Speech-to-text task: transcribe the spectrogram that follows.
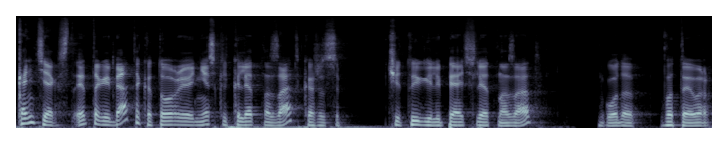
контекст. Это ребята, которые несколько лет назад, кажется, 4 или 5 лет назад, года whatever,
